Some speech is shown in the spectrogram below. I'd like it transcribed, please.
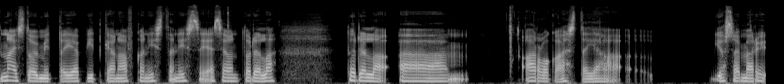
naistoimittajia pitkään Afganistanissa ja se on todella, todella ähm, arvokasta ja jossain määrin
